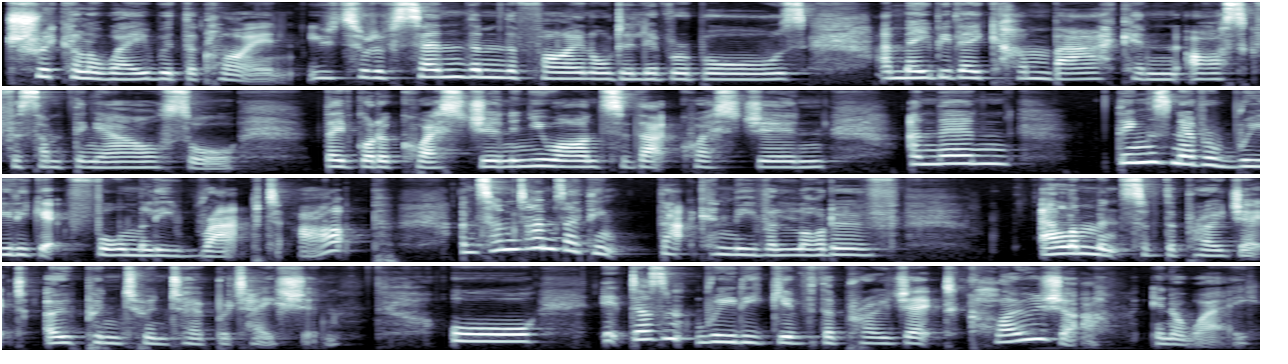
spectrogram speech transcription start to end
trickle away with the client. You sort of send them the final deliverables, and maybe they come back and ask for something else, or they've got a question and you answer that question. And then things never really get formally wrapped up. And sometimes I think that can leave a lot of elements of the project open to interpretation, or it doesn't really give the project closure in a way.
